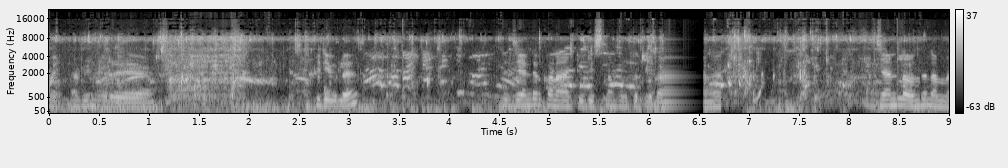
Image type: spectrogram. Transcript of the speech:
மற்றும் அப்படின்னு ஒரு பிரிவில் இந்த ஜெண்டருக்கான ஆக்டிவிட்டீஸ்லாம் கொடுத்துட்ருக்காங்க. ஜெண்டரில் வந்து நம்ம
